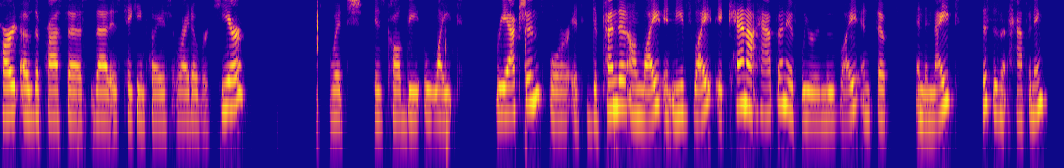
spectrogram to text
part of the process that is taking place right over here, which is called the light reactions or it's dependent on light. It needs light. It cannot happen if we remove light. And so in the night, this isn't happening.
